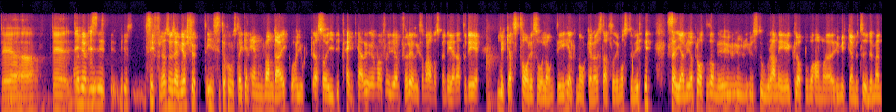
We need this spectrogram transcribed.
Det, eh, det, det, det, det, det, siffrorna som du säger, vi har köpt i citationstecken en Van Dijk och har gjort alltså i, i pengar, om man får jämföra det liksom vad han har spenderat och det lyckats ta det så långt. Det är helt makalöst alltså, det måste vi säga. Vi har pratat om det, hur, hur, hur stor han är Klopp och vad han, hur mycket han betyder, men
